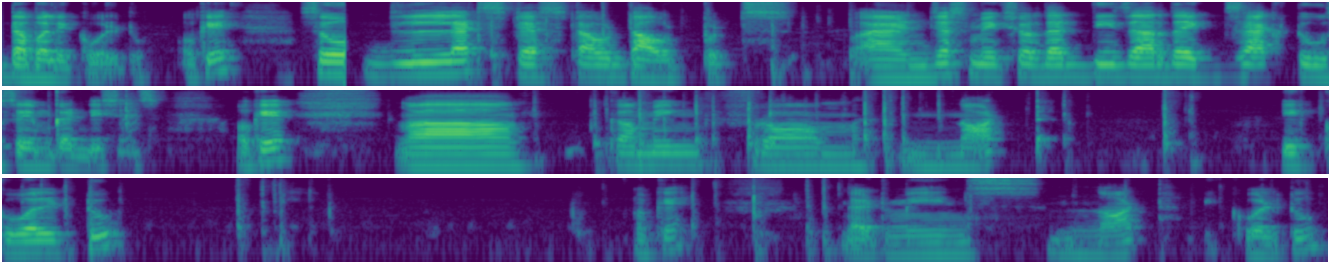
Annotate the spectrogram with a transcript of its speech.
double equal to okay? So let's test out the outputs and just make sure that these are the exact two same conditions okay? Uh, coming from not equal to okay that means not equal to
